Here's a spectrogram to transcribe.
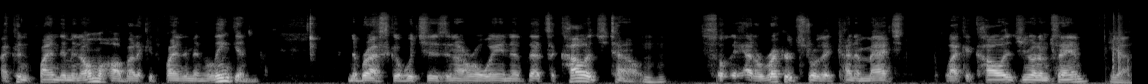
I couldn't find them in Omaha, but I could find them in Lincoln, Nebraska, which is an hour away, and that's a college town. Mm-hmm. So they had a record store that kind of matched like a college. You know what I'm saying? Yeah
